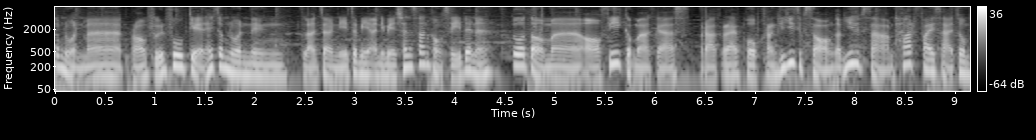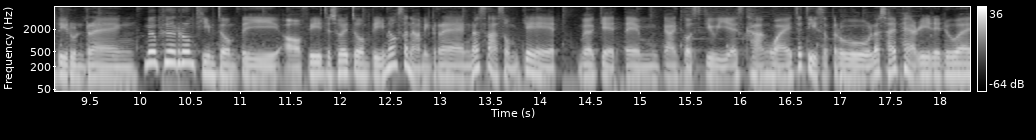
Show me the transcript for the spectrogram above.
จำนวนมาก พร้อมฟื้นฟูเกตให้จำนวนหนึ่ง หลังจากนี้จะมีแอนิเมชันสั้นของซีด้วยนะ ตัวต่อมาออฟฟี่กับมากัสรักแรกพบครั้งที่ 22 กับ 23ธาตุไฟสายโจมตีรุนแรง เมื่อเพื่อนร่วมทีมโจมตีออฟฟี่จะช่วยโจมตีนอกสนามอีกแรงและสะสมเกต เมื่อเกตเต็มการกดสกิล EX ค้างไว้จะจีศัตรูและใช้แพรรี่ได้ด้วย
